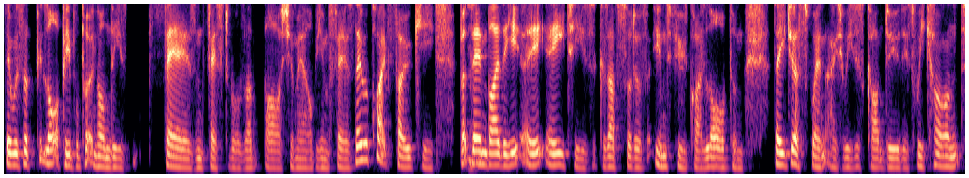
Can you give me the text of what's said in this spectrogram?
there was a lot of people putting on these fairs and festivals, like Barsham Albion fairs. They were quite folky, but Mm. then by the eighties, because I've sort of interviewed quite a lot of them, they just went, actually, we just can't do this. We can't,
